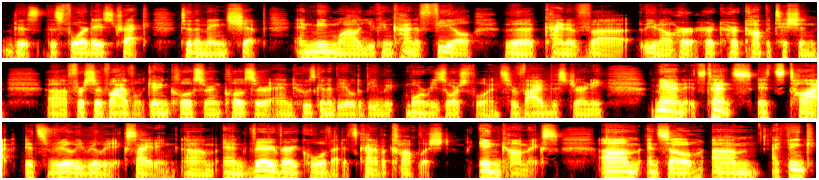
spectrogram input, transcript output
this this four days trek to the main ship, and meanwhile you can kind of feel the kind of uh, you know her her her competition uh, for survival getting closer and closer, and who's going to be able to be more resourceful and survive this journey. Man, it's tense, it's taut, it's really really exciting, um, and very very cool that it's kind of accomplished in comics. Um, and so um, I think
